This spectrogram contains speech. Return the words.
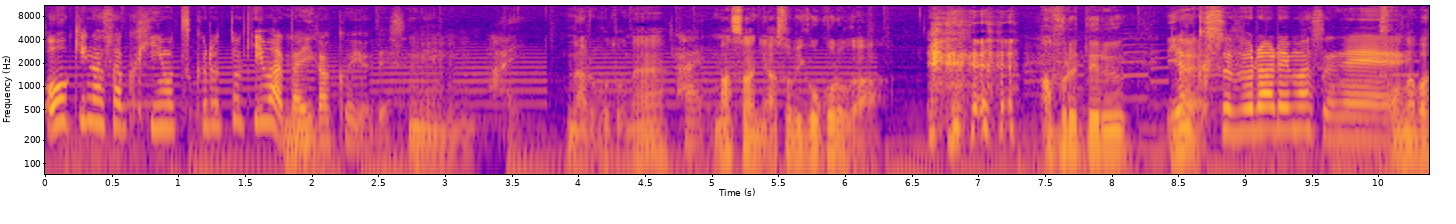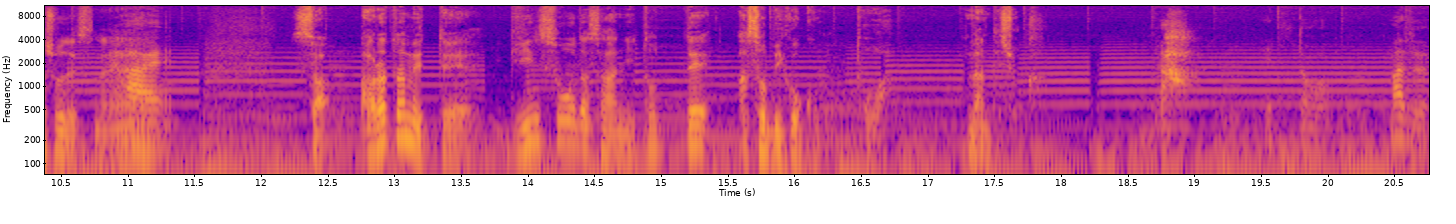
大きな作品を作る時は大学湯ですね。うんはいなるほどね。はい。まさに遊び心が 溢れてる、いや、ねく、すぶられますね。そんな場所ですね。はい。さあ改めて銀ソーダさんにとって遊び心とは何でしょうか？あ、えっとまず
